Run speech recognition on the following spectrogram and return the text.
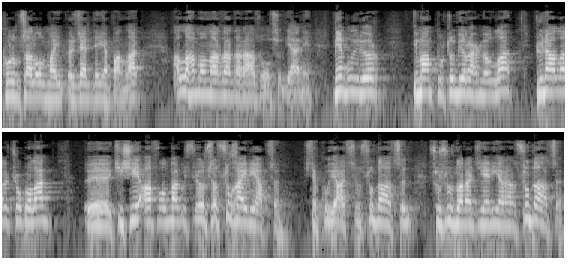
Kurumsal olmayıp özelde yapanlar. Allah'ım onlardan da razı olsun. Yani ne buyuruyor? İmam Kurtubi Rahmetullah günahları çok olan e, kişi af olmak istiyorsa su hayrı yapsın. İşte kuyu açsın, su dağıtsın, susuzlara ciğeri yaran su dağıtsın.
